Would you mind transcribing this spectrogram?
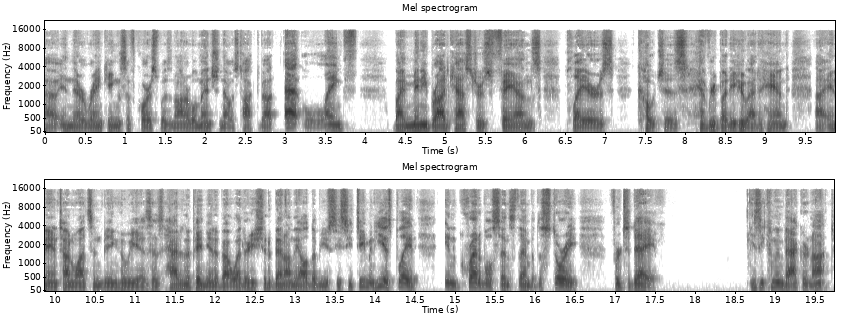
uh, in their rankings, of course, was an honorable mention that was talked about at length by many broadcasters, fans, players, coaches, everybody who had a hand uh, in Anton Watson being who he is has had an opinion about whether he should have been on the All WCC team, and he has played incredible since then. But the story for today is he coming back or not?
